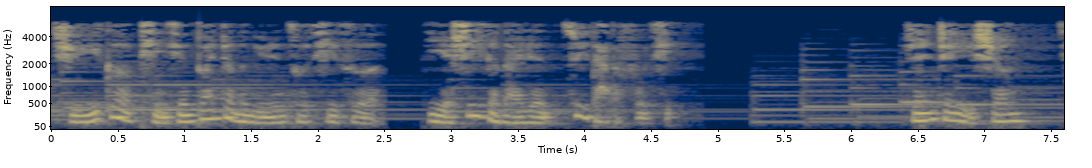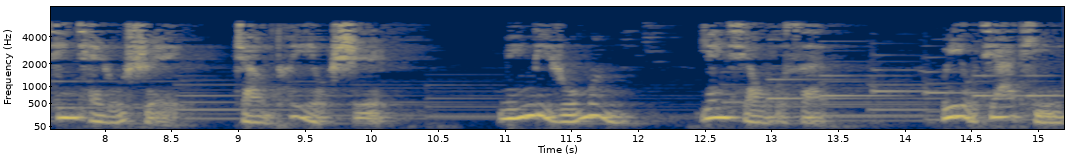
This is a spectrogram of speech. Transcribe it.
娶一个品行端正的女人做妻子，也是一个男人最大的福气。人这一生，金钱如水，涨退有时；名利如梦，烟消无散。唯有家庭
